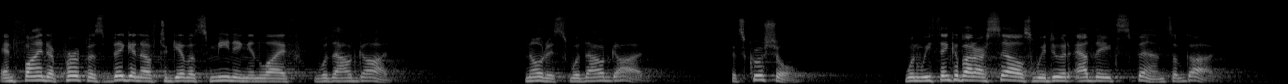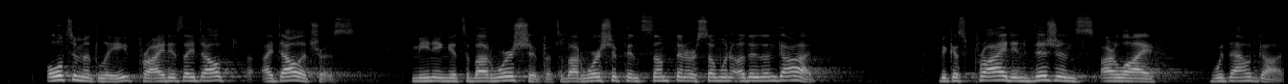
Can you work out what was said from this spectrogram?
and find a purpose big enough to give us meaning in life without God. Notice, without God. It's crucial. When we think about ourselves, we do it at the expense of God. Ultimately, pride is idol- idolatrous, meaning it's about worship. It's about worshiping something or someone other than God. Because pride envisions our life without God.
